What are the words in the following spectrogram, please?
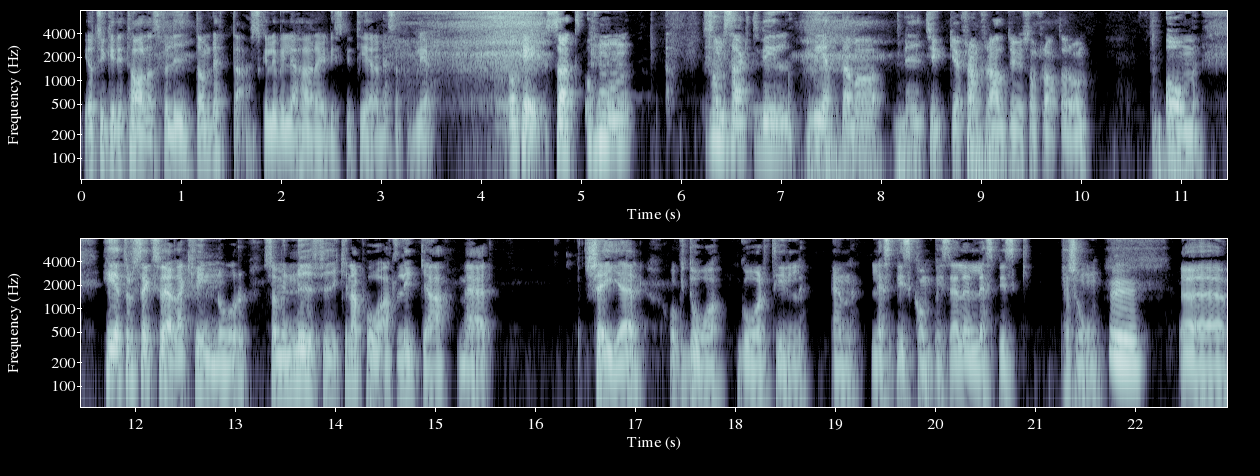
Jag tycker det talas för lite om detta. Skulle vilja höra er diskutera dessa problem. Okej, så att hon som sagt vill veta vad vi tycker, framförallt du som pratar om, om heterosexuella kvinnor som är nyfikna på att ligga med tjejer och då går till en lesbisk kompis eller lesbisk person Mm. eh,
